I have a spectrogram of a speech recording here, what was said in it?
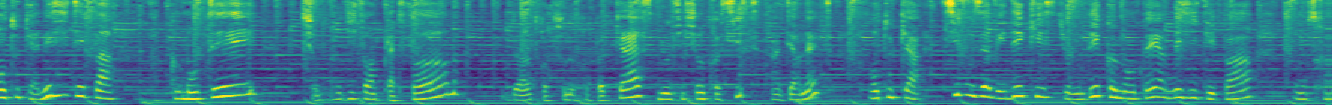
En tout cas, n'hésitez pas à commenter sur nos différentes plateformes, sur notre podcast, mais aussi sur notre site internet. En tout cas, si vous avez des questions, des commentaires, n'hésitez pas. On sera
